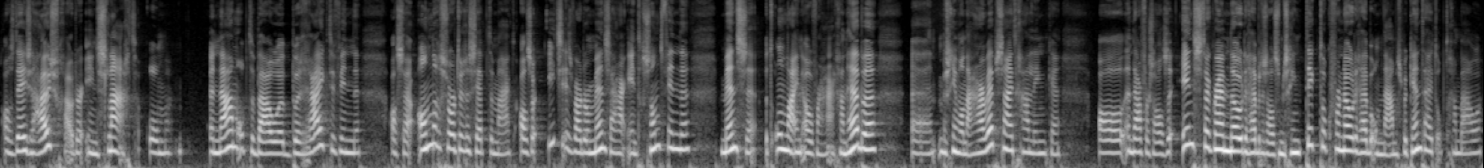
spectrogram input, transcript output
als deze huisvrouw erin slaagt om een naam op te bouwen, bereik te vinden, als ze andere soorten recepten maakt, als er iets is waardoor mensen haar interessant vinden, mensen het online over haar gaan hebben, uh, misschien wel naar haar website gaan linken. Al, en daarvoor zal ze Instagram nodig hebben, daar zal ze misschien TikTok voor nodig hebben om naamsbekendheid op te gaan bouwen.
